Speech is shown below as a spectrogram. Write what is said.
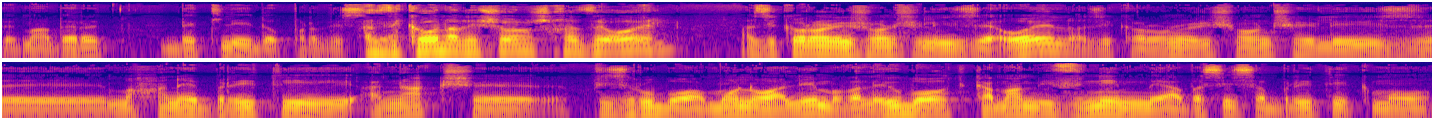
במעברת בית ליד או פרדסיה. הזיכרון הראשון שלך זה אוהל? הזיכרון הראשון שלי זה אוהל, הזיכרון הראשון שלי זה מחנה בריטי ענק שפיזרו בו המון אוהלים, אבל היו בו עוד כמה מבנים מהבסיס הבריטי, כמו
